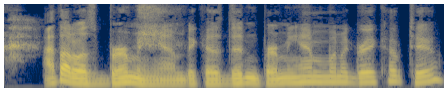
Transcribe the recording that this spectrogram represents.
I thought it was Birmingham because didn't Birmingham win a Grey Cup too?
